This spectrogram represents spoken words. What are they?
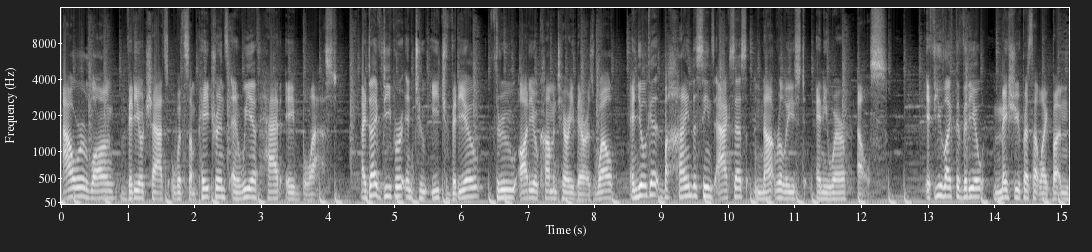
hour-long video chats with some patrons and we have had a blast. I dive deeper into each video through audio commentary there as well, and you'll get behind the scenes access not released anywhere else. If you like the video, make sure you press that like button,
